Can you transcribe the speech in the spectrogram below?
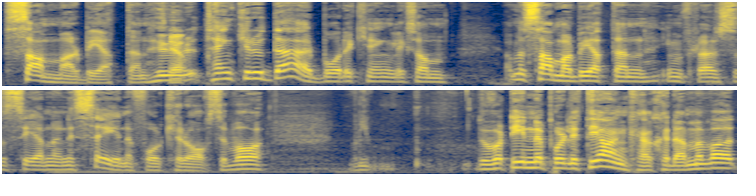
samarbeten. Hur ja. tänker du där både kring liksom, ja, men samarbeten, influencerscenen i sig när folk hör av sig? Vad, du har varit inne på det lite grann kanske där, men vad,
